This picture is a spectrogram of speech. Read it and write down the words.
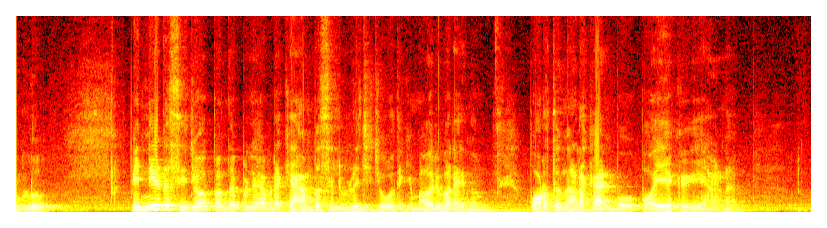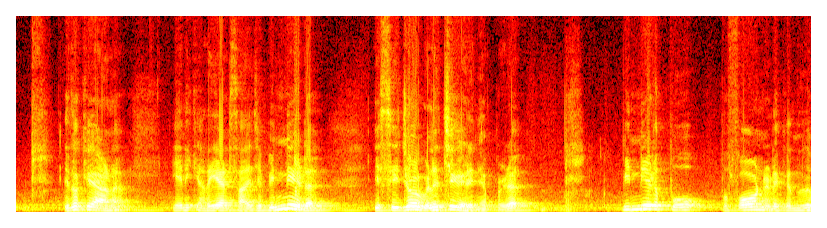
ഉള്ളൂ. പിന്നീട് സിജോ പന്തപ്പള്ളി അവിടെ ക്യാമ്പസിൽ വിളിച്ച് ചോദിക്കുമ്പോൾ അവർ പറയുന്നു പുറത്ത് നടക്കാൻ പോ പോയേക്കുകയാണ്. ഇതൊക്കെയാണ് എനിക്കറിയാൻ സാധിച്ചത്. പിന്നീട് ഈ സിജോ വിളിച്ചു കഴിഞ്ഞപ്പോൾ പിന്നീട് പോ ഫോൺ എടുക്കുന്നത്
